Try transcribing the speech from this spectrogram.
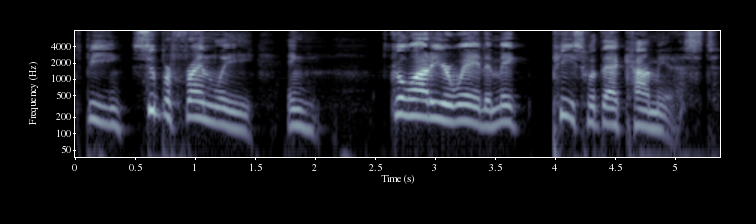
to be super friendly and go out of your way to make peace with that communist.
